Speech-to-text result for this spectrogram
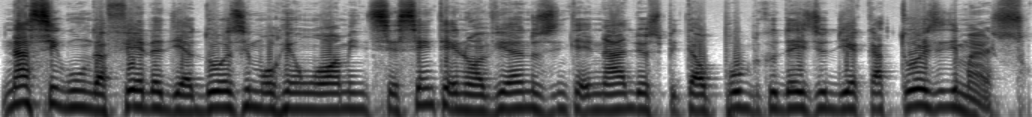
Na segunda-feira, dia 12, morreu um homem de 69 anos internado em hospital público desde o dia 14 de março.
